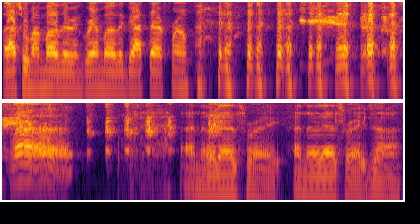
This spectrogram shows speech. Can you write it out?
That's where my mother and grandmother got that from. I know that's right. I know that's right, John.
